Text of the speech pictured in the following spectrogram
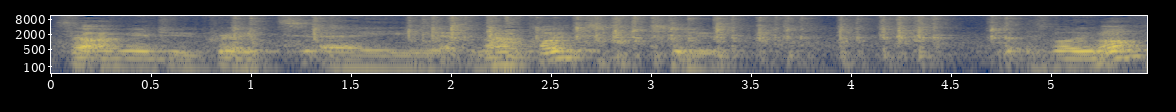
So I'm going to create a mount point to put this volume on,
